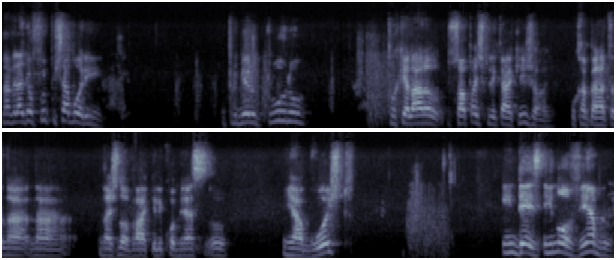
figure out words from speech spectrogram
Na verdade, eu fui para o Chaborim. O primeiro turno, porque lá, só para explicar aqui, Jorge, o campeonato na, na, na Eslováquia ele começa no, em agosto. Em, de, em novembro,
